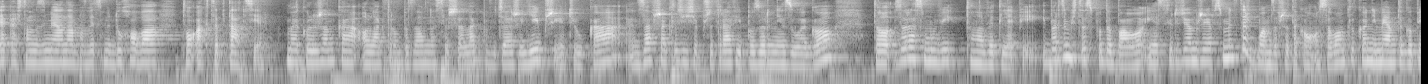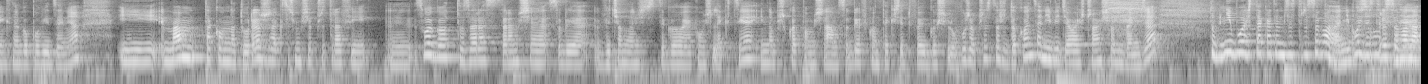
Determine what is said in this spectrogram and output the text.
jakaś tam zmiana, powiedzmy duchowa, tą akceptację. Moja koleżanka Ola, którą poznałam na Seszelach, powiedziała, że jej przyjaciółka, zawsze jak jej się przytrafi pozornie złego, to zaraz mówi, to nawet lepiej. I bardzo mi się to spodobało i ja stwierdziłam, że ja w sumie też byłam zawsze taką osobą, tylko nie miałam tego pięknego powiedzenia. I mam taką naturę, że jak coś mi się przytrafi y, złego, to zaraz staram się sobie wyciągnąć z tego jakąś lekcję i na przykład pomyślałam sobie w kontekście Twojego ślubu, że przez to, że do końca nie wiedziałaś, czy on się odbędzie, to nie byłaś taka tym zestresowana. Tak, nie byłaś absolutnie. zestresowana,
